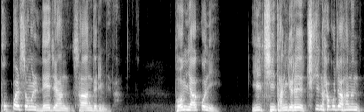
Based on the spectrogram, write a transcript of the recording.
폭발성을 내재한 사안들입니다. 범야권이 일치 단결해 추진하고자 하는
